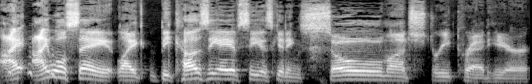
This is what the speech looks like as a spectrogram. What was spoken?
I I will say, like, because the AFC is getting so much street cred here,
